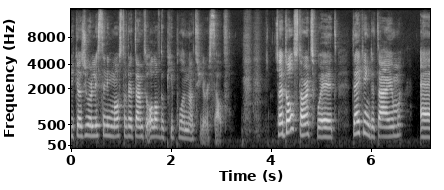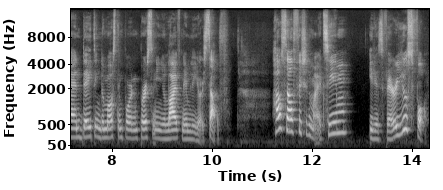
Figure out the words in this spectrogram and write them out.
because you're listening most of the time to all of the people and not to yourself. so it all starts with taking the time and dating the most important person in your life, namely yourself. How selfish it might seem, it is very useful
